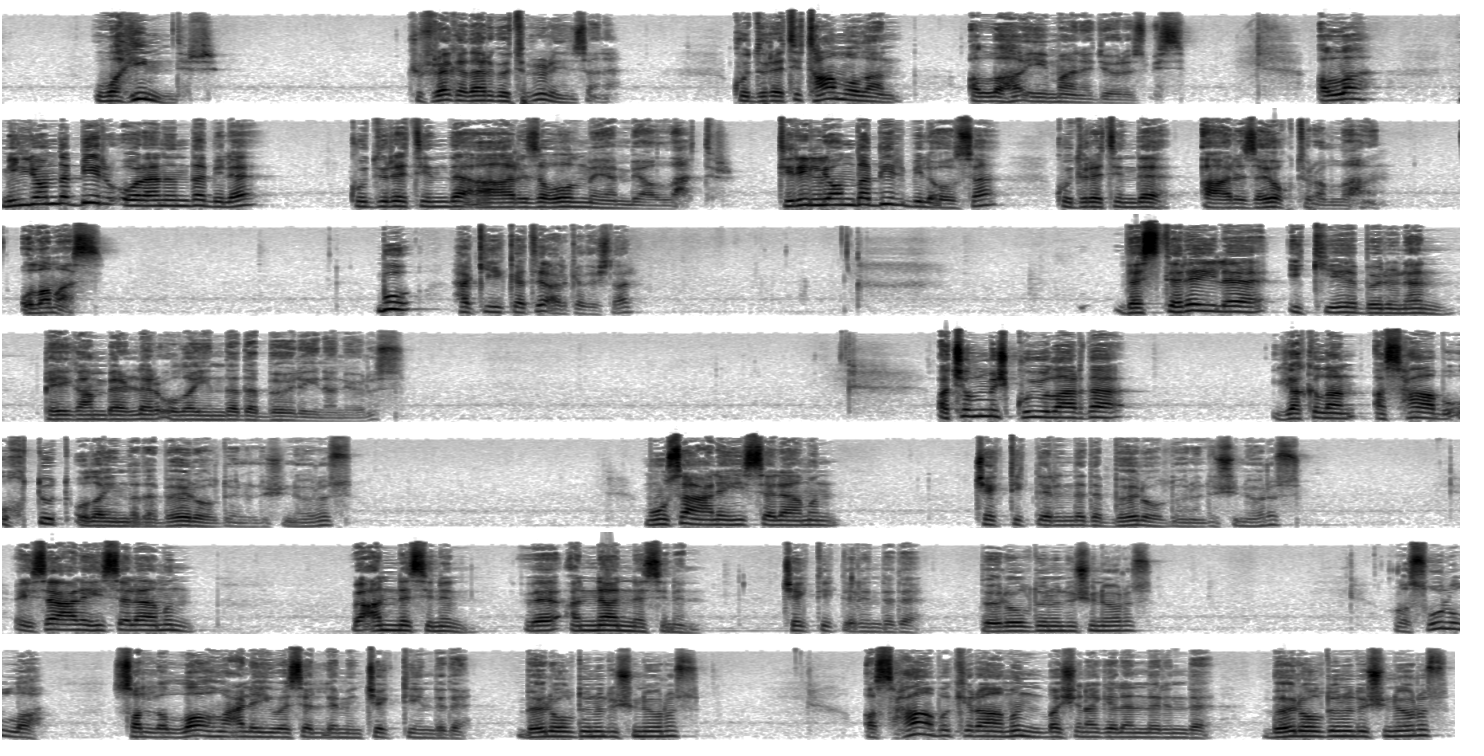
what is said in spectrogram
vahimdir. Küfre kadar götürür insanı kudreti tam olan Allah'a iman ediyoruz biz. Allah milyonda bir oranında bile kudretinde arıza olmayan bir Allah'tır. Trilyonda bir bile olsa kudretinde arıza yoktur Allah'ın. Olamaz. Bu hakikati arkadaşlar destere ile ikiye bölünen peygamberler olayında da böyle inanıyoruz. Açılmış kuyularda yakılan ashab-ı uhdud olayında da böyle olduğunu düşünüyoruz. Musa aleyhisselamın çektiklerinde de böyle olduğunu düşünüyoruz. İsa aleyhisselamın ve annesinin ve anneannesinin çektiklerinde de böyle olduğunu düşünüyoruz. Resulullah sallallahu aleyhi ve sellemin çektiğinde de böyle olduğunu düşünüyoruz. Ashab-ı kiramın başına gelenlerinde böyle olduğunu düşünüyoruz.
